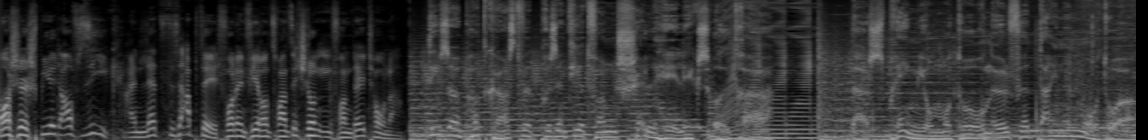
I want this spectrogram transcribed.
Porsche spielt auf Sieg. Ein letztes Update vor den 24 Stunden von Daytona. Dieser Podcast wird präsentiert von Shell Helix Ultra. Das Premium-Motorenöl für deinen Motor.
